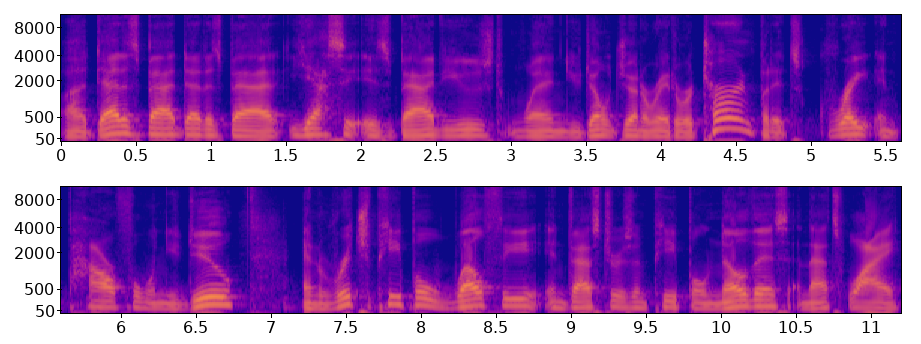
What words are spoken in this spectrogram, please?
uh, debt is bad, debt is bad. Yes, it is bad used when you don't generate a return, but it's great and powerful when you do. And rich people, wealthy investors and people know this, and that's why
